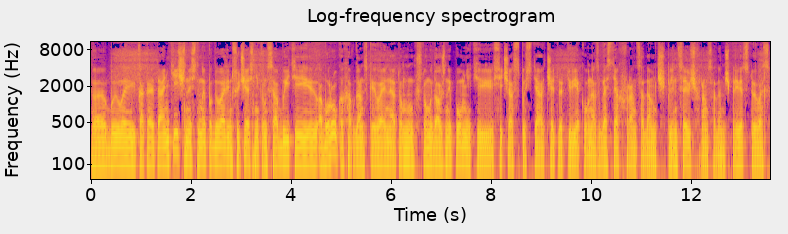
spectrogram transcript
была и какая-то античность. Мы поговорим с участником событий об уроках афганской войны, о том, что мы должны помнить. И сейчас, спустя четверть века, у нас в гостях Франц Адамович Клинцевич. Франц Адамович, приветствую вас.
